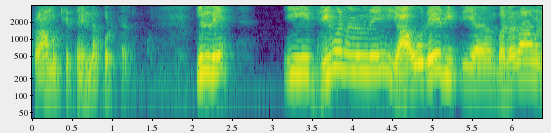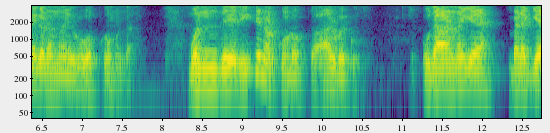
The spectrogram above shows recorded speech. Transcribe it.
ಪ್ರಾಮುಖ್ಯತೆಯನ್ನು ಕೊಡ್ತಾರೆ. ಇಲ್ಲಿ ಈ ಜೀವನದಲ್ಲಿ ಯಾವುದೇ ರೀತಿಯ ಬದಲಾವಣೆಗಳನ್ನು ಇವರು ಒಪ್ಕೊಂಬಲ್ಲ ಒಂದೇ ರೀತಿ ನಡ್ಕೊಂಡು ಹೋಗ್ತಾ ಇರಬೇಕು. ಉದಾಹರಣೆಗೆ ಬೆಳಗ್ಗೆ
